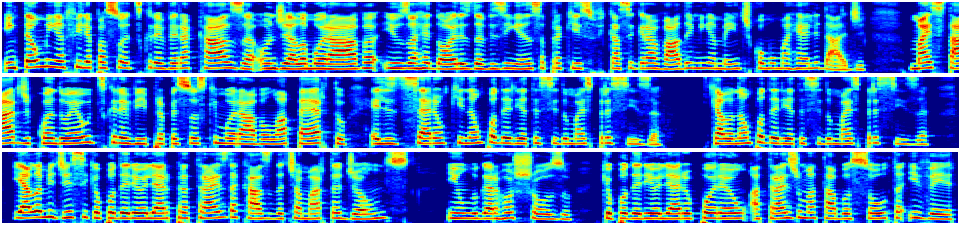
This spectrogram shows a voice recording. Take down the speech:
Então minha filha passou a descrever a casa onde ela morava e os arredores da vizinhança para que isso ficasse gravado em minha mente como uma realidade. Mais tarde, quando eu descrevi para pessoas que moravam lá perto, eles disseram que não poderia ter sido mais precisa. Que ela não poderia ter sido mais precisa. E ela me disse que eu poderia olhar para trás da casa da tia Martha Jones, em um lugar rochoso, que eu poderia olhar o porão atrás de uma tábua solta e ver.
